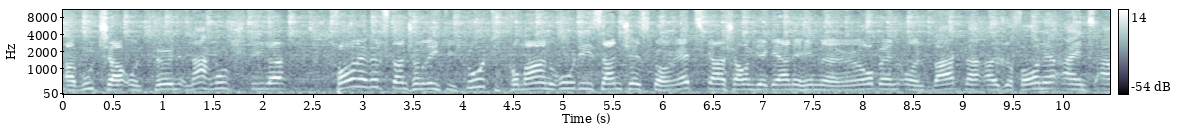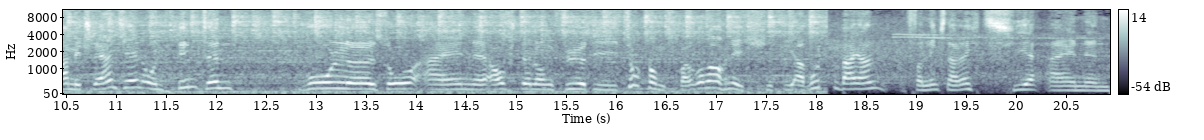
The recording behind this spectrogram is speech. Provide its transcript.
Avuca und Köhn Nachwuchsspieler. Vorne wird es dann schon richtig gut. Koman, Rudi, Sanchez, Goretzka schauen wir gerne hin. Robben und Wagner also vorne 1A mit Sternchen und hinten wohl äh, so eine Aufstellung für die Zukunft. Warum auch nicht? Die Avuten Bayern von links nach rechts hier einen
